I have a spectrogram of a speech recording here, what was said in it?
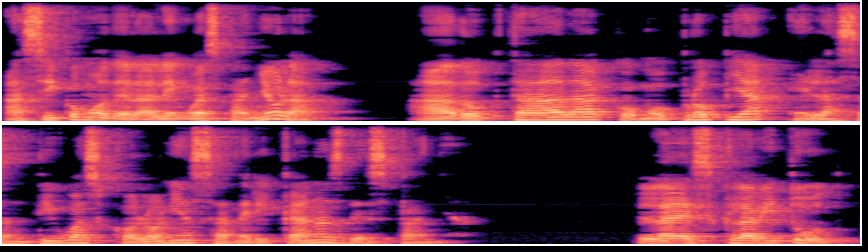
así como de la lengua española, adoptada como propia en las antiguas colonias americanas de España. La esclavitud,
